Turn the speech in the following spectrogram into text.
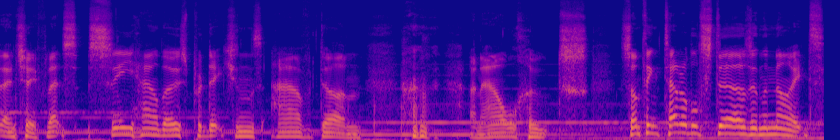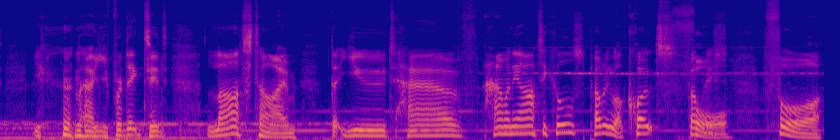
right then, Chief. Let's see how those predictions have done. An owl hoots. Something terrible stirs in the night. now you predicted last time that you'd have how many articles? Probably well quotes. published? Four. Four.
